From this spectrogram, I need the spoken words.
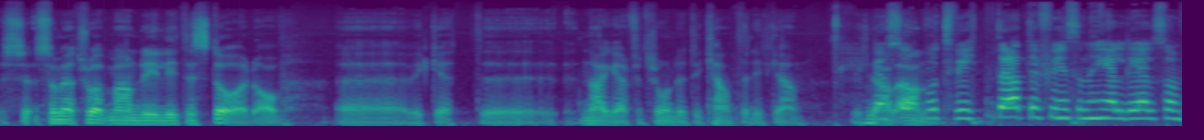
som jag tror att man blir lite störd av. Eh, vilket eh, naggar förtroendet i kanten lite grann. Jag såg på Twitter att det finns en hel del som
